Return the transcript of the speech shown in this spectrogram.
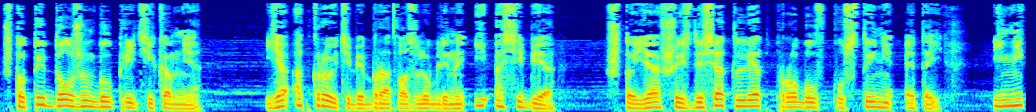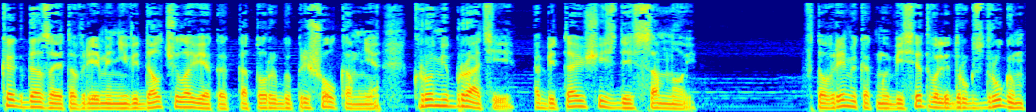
что ты должен был прийти ко мне. Я открою тебе, брат возлюбленный, и о себе, что я шестьдесят лет пробыл в пустыне этой, и никогда за это время не видал человека, который бы пришел ко мне, кроме братьев, обитающей здесь со мной. В то время, как мы беседовали друг с другом,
